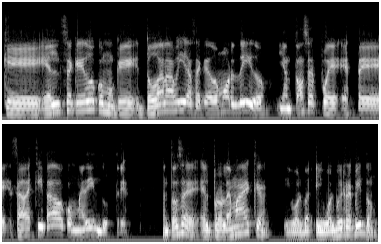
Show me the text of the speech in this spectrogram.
que él se quedó como que toda la vida se quedó mordido y entonces pues este, se ha desquitado con media industria. Entonces el problema es que, y, y vuelvo y repito, o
